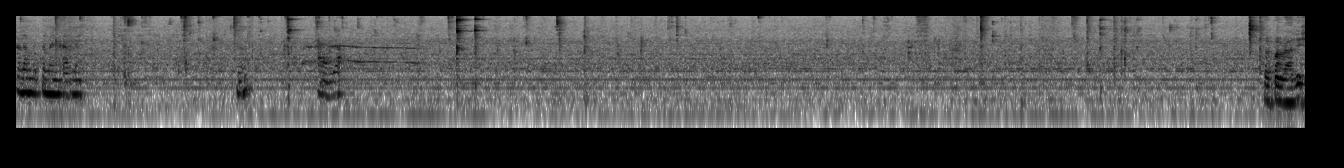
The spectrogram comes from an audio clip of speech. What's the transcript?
Malambot naman yung Sarap ang radish.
